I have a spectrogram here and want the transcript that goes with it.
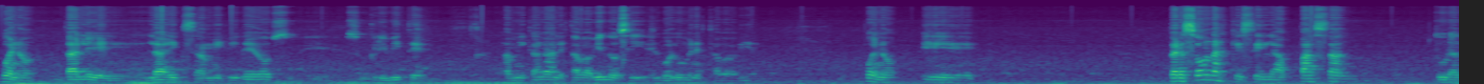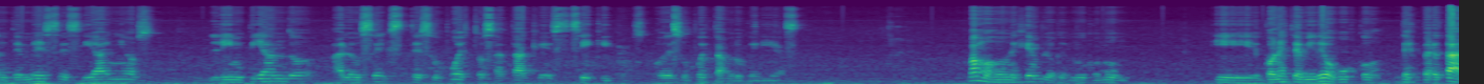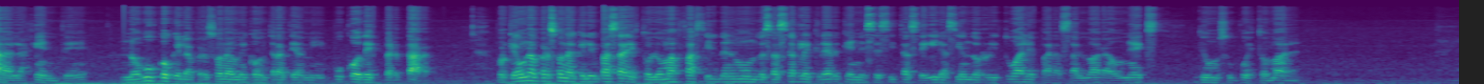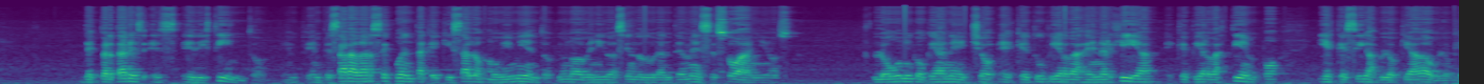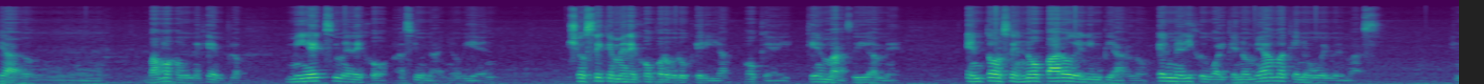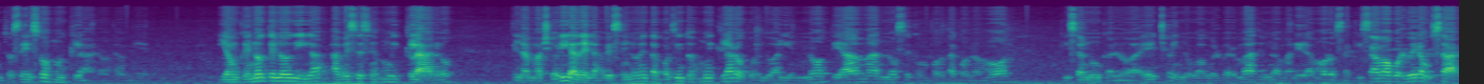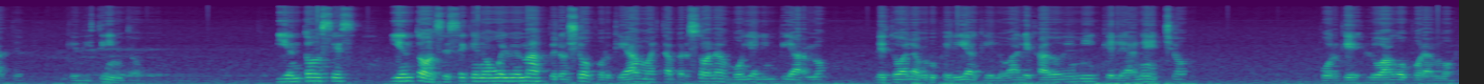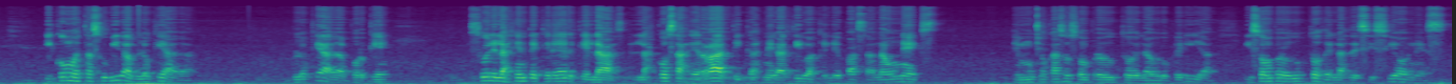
Bueno, dale likes a mis videos, eh, suscríbete a mi canal, estaba viendo si el volumen estaba bien. Bueno, eh, personas que se la pasan durante meses y años limpiando a los ex de supuestos ataques psíquicos o de supuestas brujerías. Vamos a un ejemplo que es muy común. Y con este video busco despertar a la gente. No busco que la persona me contrate a mí, busco despertar. Porque a una persona que le pasa esto, lo más fácil del mundo es hacerle creer que necesita seguir haciendo rituales para salvar a un ex de un supuesto mal despertar es, distinto. Em, empezar a darse cuenta que quizá los movimientos que uno ha venido haciendo durante meses o años, lo único que han hecho es que tú pierdas energía, es que pierdas tiempo y es que sigas bloqueada o bloqueado. Vamos a un ejemplo. Mi ex me dejó hace un año, bien. Yo sé que me dejó por brujería. Ok, ¿qué más? Dígame. Entonces no paro de limpiarlo. Él me dijo igual que no me ama, que no vuelve más. Entonces eso es muy claro también. Y aunque no te lo diga, a veces es muy claro, la mayoría de las veces, el 90% es muy claro cuando alguien no te ama, no se comporta con amor, quizá nunca lo ha hecho y no va a volver más de una manera amorosa, quizá va a volver a usarte, que es distinto. Y entonces, y entonces sé que no vuelve más, pero yo porque amo a esta persona voy a limpiarlo de toda la brujería que lo ha alejado de mí, que le han hecho, porque lo hago por amor y cómo está su vida bloqueada. Bloqueada, porque suele la gente creer que las, cosas erráticas, negativas que le pasan a un ex, en muchos casos son producto de la brujería y son productos de las decisiones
